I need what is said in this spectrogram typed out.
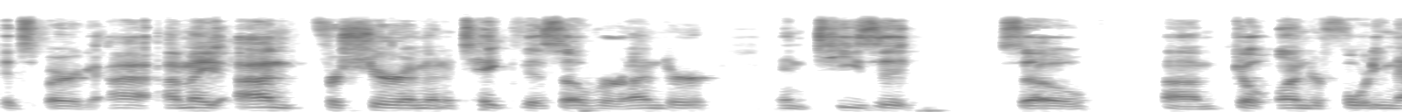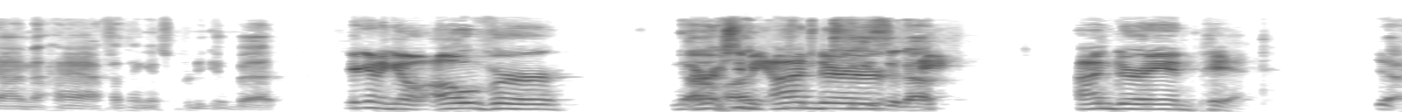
Pittsburgh. I, I may, I'm for sure, I'm going to take this over under and tease it. So um, go under 49 and a half. I think it's a pretty good bet. You're going to go over, No, or excuse me, uh, under, tease it up. under and Pitt. Yeah.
